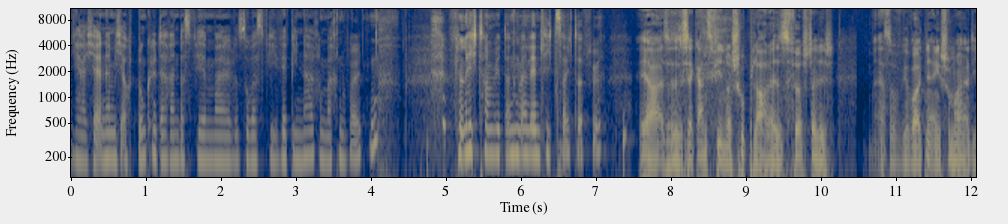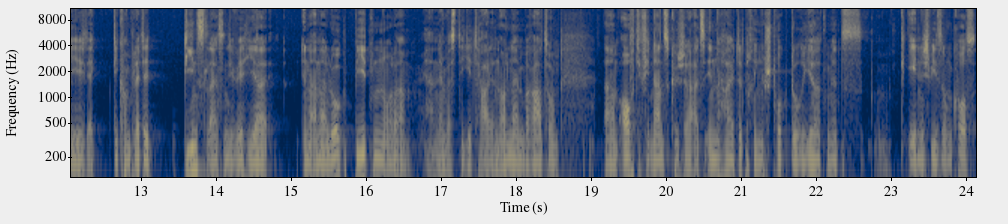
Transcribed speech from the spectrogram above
Ja, ich erinnere mich auch dunkel daran, dass wir mal sowas wie Webinare machen wollten. Vielleicht haben wir dann mal endlich Zeit dafür. Ja, also es ist ja ganz viel in der Schublade, das ist fürchterlich. Also wir wollten ja eigentlich schon mal die, die komplette Dienstleistung, die wir hier in analog bieten oder ja, nennen wir es digital in Online-Beratung, ähm, auf die Finanzküche als Inhalte bringen, strukturiert mit ähnlich wie so ein Kurs.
